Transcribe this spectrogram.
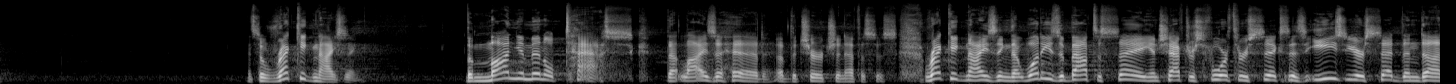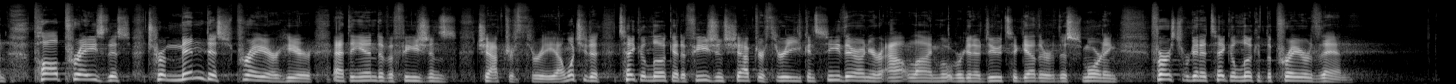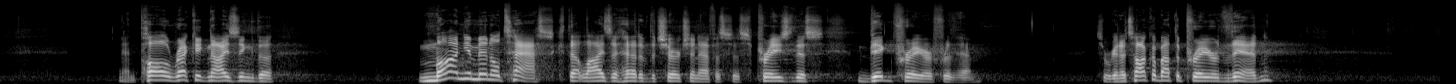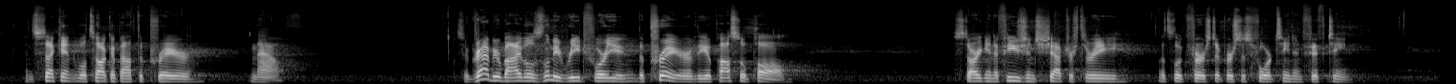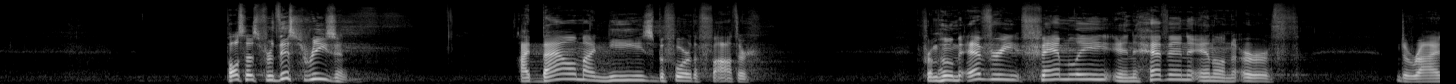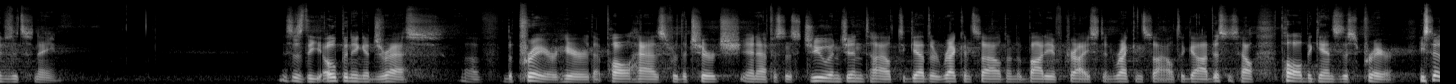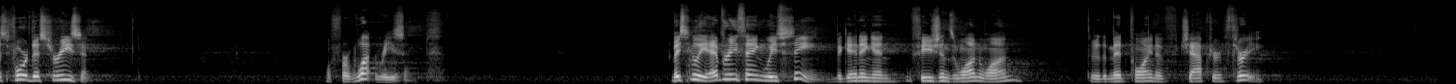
And so, recognizing the monumental task that lies ahead of the church in Ephesus. Recognizing that what he's about to say in chapters four through six is easier said than done, Paul prays this tremendous prayer here at the end of Ephesians chapter three. I want you to take a look at Ephesians chapter three. You can see there on your outline what we're going to do together this morning. First, we're going to take a look at the prayer then. And Paul, recognizing the monumental task that lies ahead of the church in Ephesus. Prays this big prayer for them. So, we're going to talk about the prayer then. And second, we'll talk about the prayer now. So grab your Bibles. Let me read for you the prayer of the Apostle Paul. Starting in Ephesians chapter 3, let's look first at verses 14 and 15. Paul says, For this reason, I bow my knees before the Father, from whom every family in heaven and on earth derives its name. This is the opening address of the prayer here that Paul has for the church in Ephesus Jew and Gentile together, reconciled in the body of Christ and reconciled to God. This is how Paul begins this prayer. He says, For this reason. Well, for what reason? Basically, everything we've seen, beginning in Ephesians 1 1 through the midpoint of chapter 3.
